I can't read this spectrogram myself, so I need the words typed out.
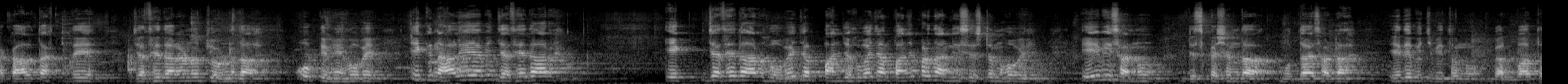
ਅਕਾਲ ਤਖਤ ਦੇ ਜਥੇਦਾਰਾਂ ਨੂੰ ਚੁਣਨ ਦਾ, ਉਹ ਕਿਵੇਂ ਹੋਵੇ। ਇੱਕ ਨਾਲ ਇਹ ਆ ਵੀ ਜਥੇਦਾਰ, ਇੱਕ ਜਥੇਦਾਰ ਹੋਵੇ ਜਾਂ ਪੰਜ ਹੋਵੇ ਜਾਂ ਪੰਜ ਪ੍ਰਧਾਨੀ ਸਿਸਟਮ ਹੋਵੇ, ਇਹ ਵੀ ਸਾਨੂੰ ਡਿਸਕਸ਼ਨ ਦਾ ਮੁੱਦਾ ਹੈ ਸਾਡਾ। ਇਹਦੇ ਵਿੱਚ ਵੀ ਤੁਹਾਨੂੰ ਗੱਲਬਾਤ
